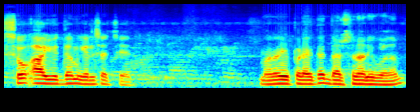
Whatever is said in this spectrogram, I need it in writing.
సో ఆ యుద్ధం గెలిచి వచ్చేది మనం ఇప్పుడైతే దర్శనానికి పోదాం.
